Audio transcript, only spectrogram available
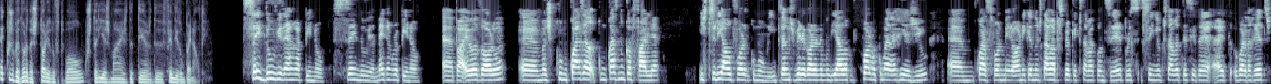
A que jogador da história do futebol gostarias mais de ter defendido um penalti? Sem dúvida a Rapinoe, sem dúvida, Megan Rapinoe. Ah, pá, eu adoro-a, uh, mas como quase, como quase nunca falha, isto seria algo fora de comum. E podemos ver agora no Mundial a forma como ela reagiu, um, quase de forma irónica, não estava a perceber o que é que estava a acontecer, por isso sim, eu gostava de ter sido a, guarda-redes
